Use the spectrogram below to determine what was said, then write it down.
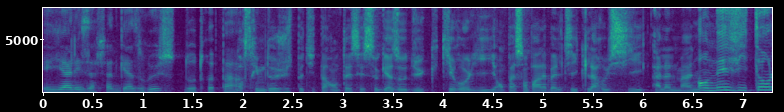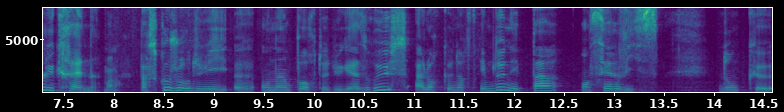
et il y a les achats de gaz russe d'autre part. Nord Stream 2, juste petite parenthèse, c'est ce gazoduc qui relie, en passant par la Baltique, la Russie à l'Allemagne En évitant l'Ukraine. Parce qu'aujourd'hui, euh, on importe du gaz russe alors que Nord Stream 2 n'est pas en service. Donc, euh,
